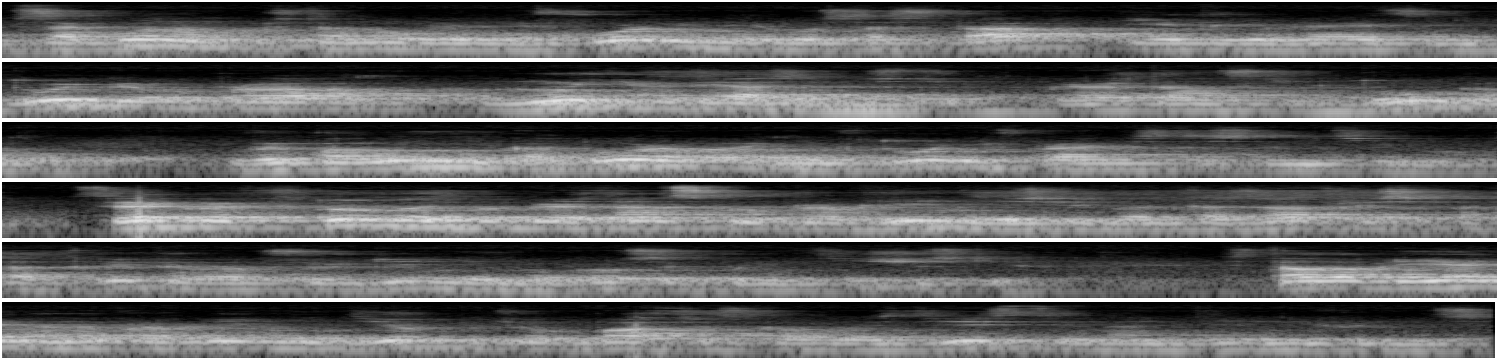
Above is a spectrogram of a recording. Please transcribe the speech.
в законом установленной форме на его состав, и это является не только его правом, но и обязанностью, гражданским долгом в выполнении которого никто не вправе стеснить его. Церковь вторглась бы в гражданское управление, если бы, отказавшись от открытого обсуждения вопросов политических, стала влиять на направление дел путем пасторского воздействия на отдельных лиц,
